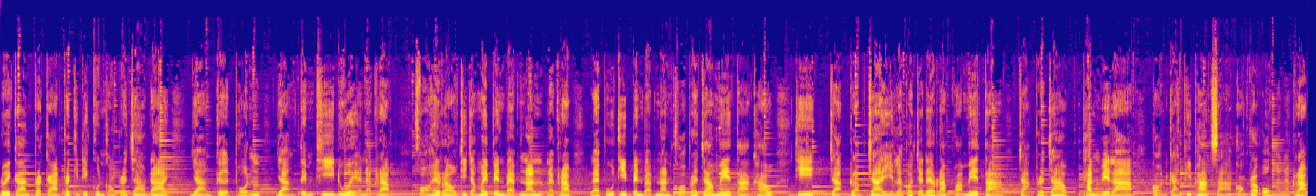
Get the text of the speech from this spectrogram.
โดยการประกาศพระกิตติคุณของพระเจ้าได้ อย่างเกิดผลอย่างเต็มที่ด้วยนะครับขอให้เราที่จะไม่เป็นแบบนั้นนะครับ และผู้ที่เป็นแบบนั้นขอพระเจ้าเมตตาเขา ที่จะกลับใจแล้วก็จะได้รับความเมตตาจากพระเจ้าทันเวลาก่อนการพิพากษาของพระองค์นะครับ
